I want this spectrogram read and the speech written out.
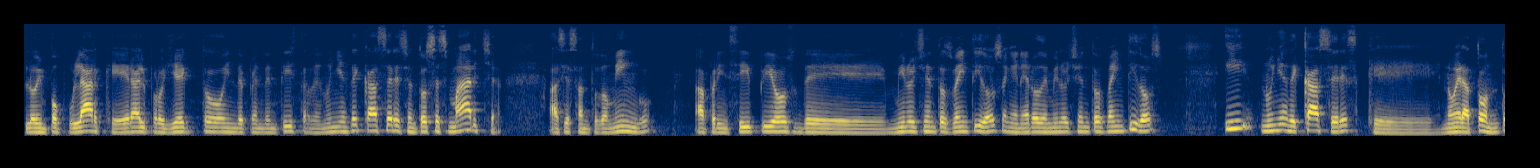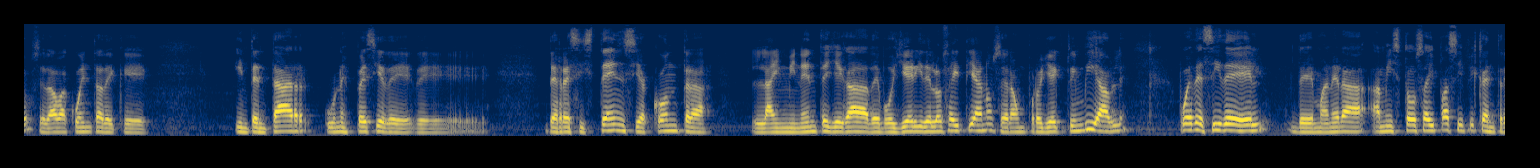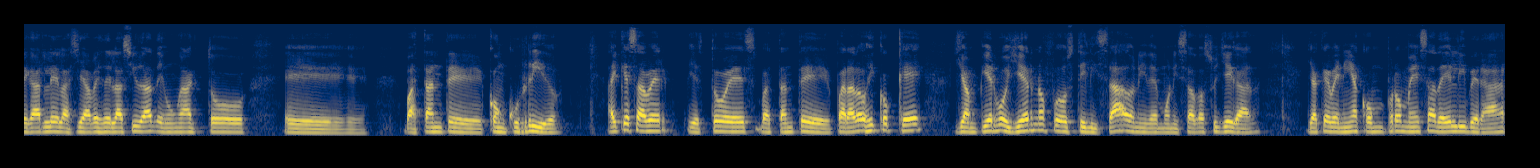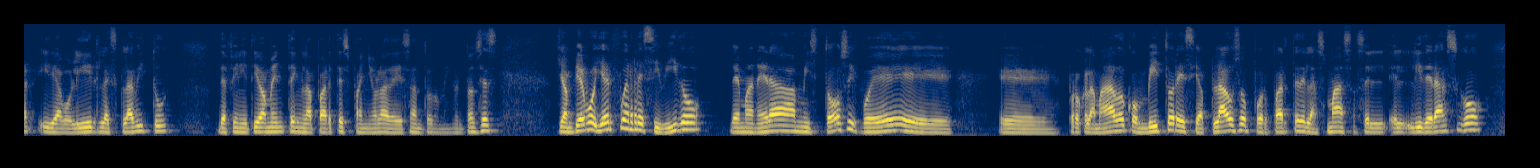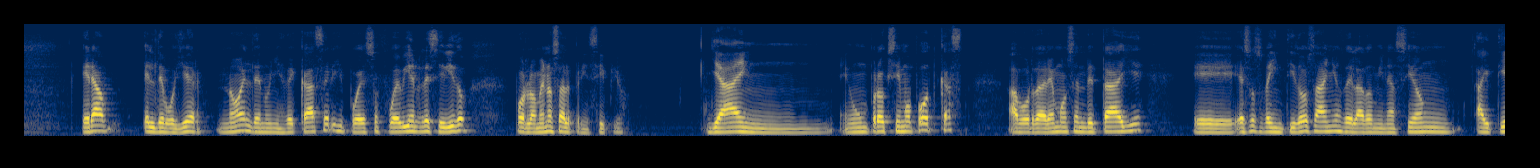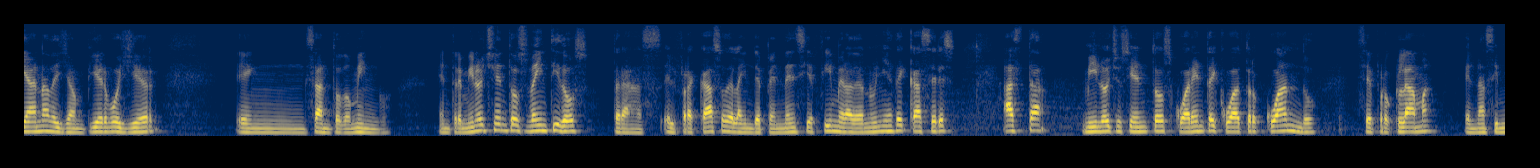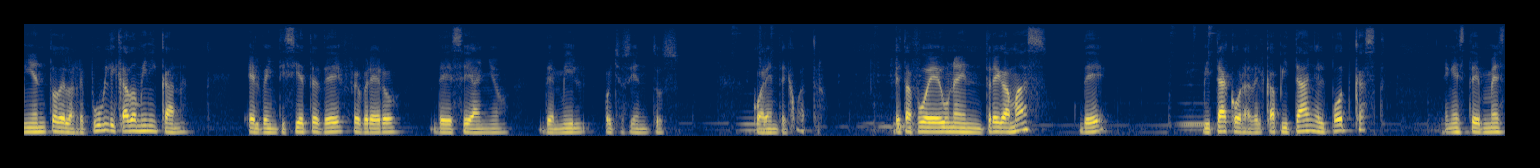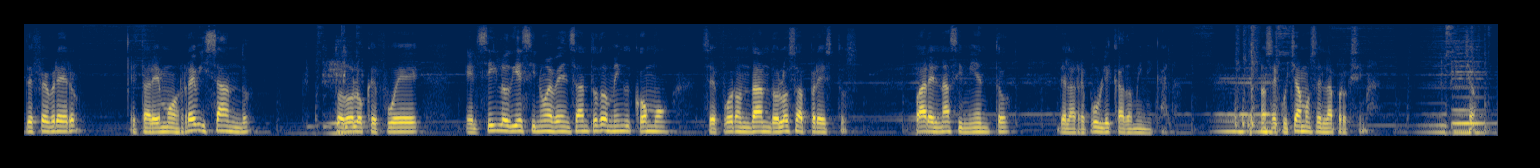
lo impopular que era el proyecto independentista de Núñez de Cáceres, entonces marcha hacia Santo Domingo a principios de 1822, en enero de 1822, y Núñez de Cáceres, que no era tonto, se daba cuenta de que intentar una especie de, de, resistencia contra la inminente llegada de Boyer y de los haitianos era un proyecto inviable, pues decide él, de manera amistosa y pacífica, entregarle las llaves de la ciudad en un acto eh, bastante concurrido. Hay que saber, y esto es bastante paradójico, que Jean-Pierre Boyer no fue hostilizado ni demonizado a su llegada, ya que venía con promesa de liberar y de abolir la esclavitud definitivamente en la parte española de Santo Domingo. Entonces, Jean-Pierre Boyer fue recibido de manera amistosa y fue eh, proclamado con vítores y aplausos por parte de las masas. El, liderazgo era el de Boyer, no el de Núñez de Cáceres, y por eso fue bien recibido, por lo menos al principio. Ya en, en un próximo podcast abordaremos en detalle eh, esos 22 años de la dominación haitiana de Jean-Pierre Boyer en Santo Domingo. Entre 1822, tras el fracaso de la independencia efímera de Núñez de Cáceres, hasta 1844, cuando se proclama el nacimiento de la República Dominicana el 27 de febrero de ese año de 1844. Esta fue una entrega más de Bitácora del Capitán, el podcast. En este mes de febrero estaremos revisando todo lo que fue el siglo XIX en Santo Domingo y cómo se fueron dando los aprestos para el nacimiento de la República Dominicana. Nos escuchamos en la próxima. Chao.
